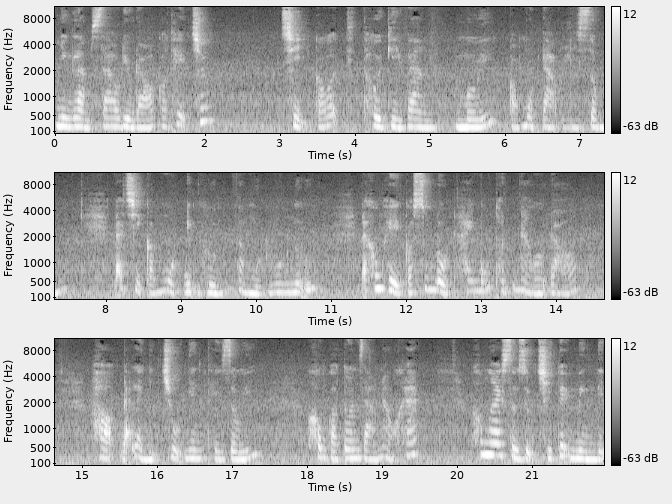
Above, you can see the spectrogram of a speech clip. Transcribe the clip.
Nhưng làm sao điều đó có thể chứ? Chỉ có thời kỳ vàng mới có một đạo lý sống, đã chỉ có một định hướng và một ngôn ngữ, đã không hề có xung đột hay mâu thuẫn nào ở đó. Họ đã là những chủ nhân thế giới, không có tôn giáo nào khác. Không ai sử dụng trí tuệ mình để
